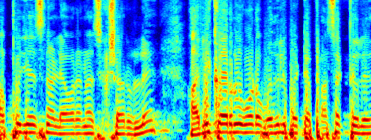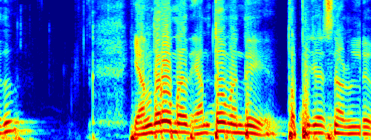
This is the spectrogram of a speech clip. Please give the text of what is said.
తప్పు చేసిన వాళ్ళు ఎవరైనా శిక్షారులే అధికారులు కూడా వదిలిపెట్టే ప్రసక్తి లేదు. ఎందరో మంది ఎంతోమంది తప్పు చేసిన వాళ్ళు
